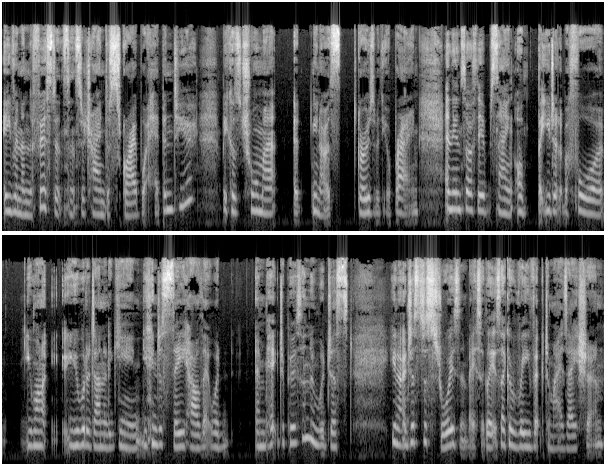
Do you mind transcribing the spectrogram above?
even in the first instance to try and describe what happened to you because trauma it you know it screws with your brain. And then so if they're saying, "Oh, but you did it before, you want to, you would have done it again." You can just see how that would impact a person and would just, you know, it just destroys them basically. It's like a re victimization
